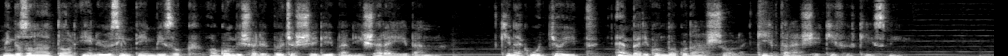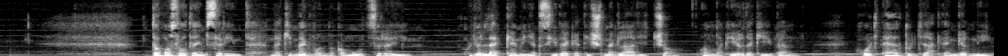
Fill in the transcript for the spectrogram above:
Mindazonáltal én őszintén bízok a gondviselő bölcsességében és erejében, kinek útjait emberi gondolkodással képtelenség kifürkészni. Tapasztalataim szerint neki megvannak a módszerei, hogy a legkeményebb szíveket is megládítsa annak érdekében, hogy el tudják engedni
